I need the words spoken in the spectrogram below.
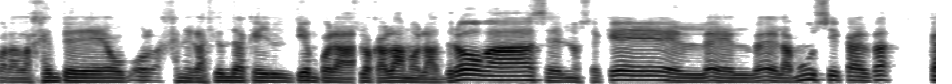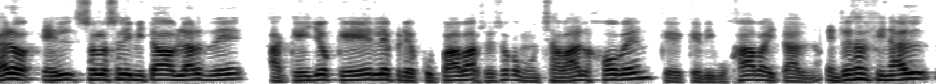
para la gente o, la generación de aquel tiempo era lo que hablamos, las drogas, el no sé qué, la música, el, Claro, él solo se limitaba a hablar de aquello que le preocupaba, pues eso, como un chaval joven que, dibujaba y tal. Entonces, al final,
